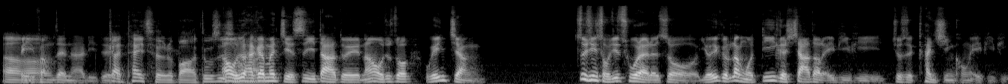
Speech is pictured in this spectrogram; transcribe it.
嗯、北方在哪里？对，干太扯了吧？都是。然后我就还跟他们解释一大堆，然后我就说，我跟你讲，最近手机出来的时候，有一个让我第一个吓到的 APP，就是看星空 APP。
